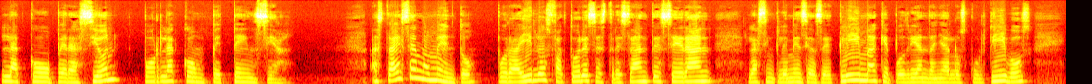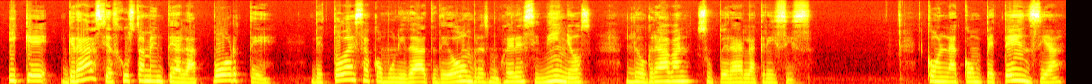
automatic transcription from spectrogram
la cooperación por la competencia. Hasta ese momento, por ahí los factores estresantes eran las inclemencias del clima que podrían dañar los cultivos y que gracias justamente al aporte de toda esa comunidad de hombres, mujeres y niños, lograban superar la crisis. Con la competencia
